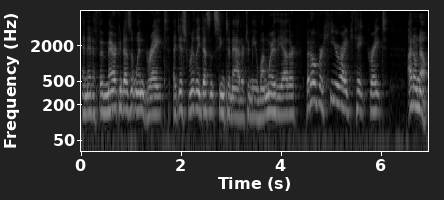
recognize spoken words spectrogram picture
And if American doesn't win, great. It just really doesn't seem to matter to me one way or the other. But over here, I take great. I don't know.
